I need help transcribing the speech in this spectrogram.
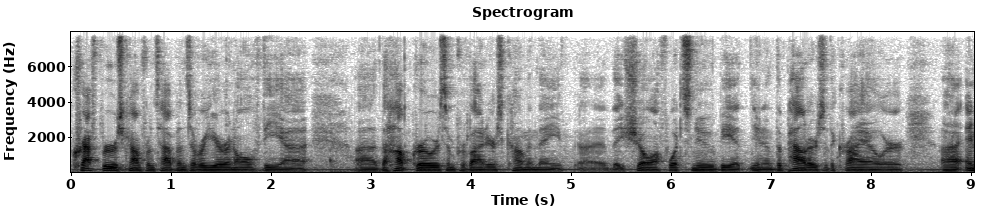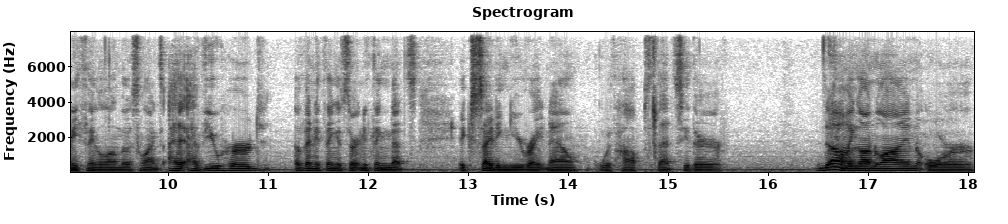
craft brewers conference happens every year, and all of the uh, uh, the hop growers and providers come and they uh, they show off what's new, be it you know the powders or the cryo or uh, anything along those lines. Ha- have you heard of anything? Is there anything that's exciting you right now with hops that's either No. coming online or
